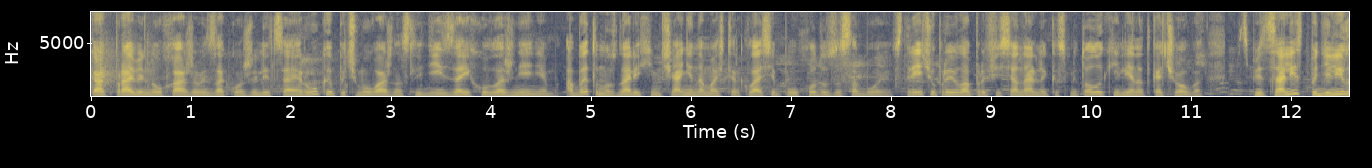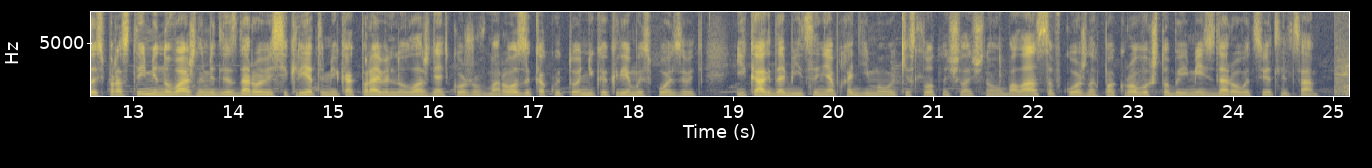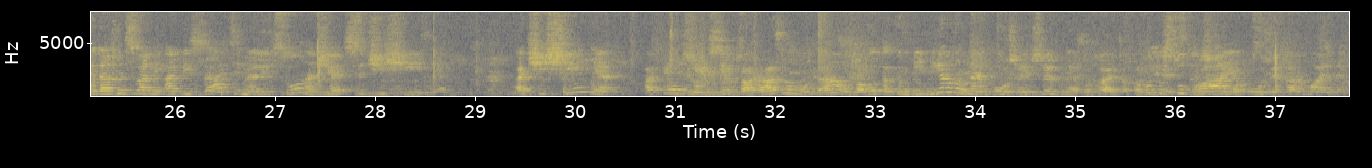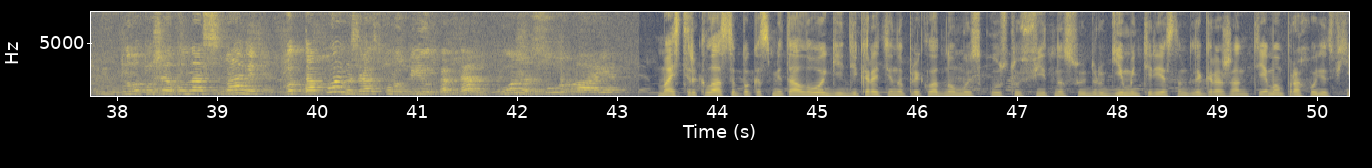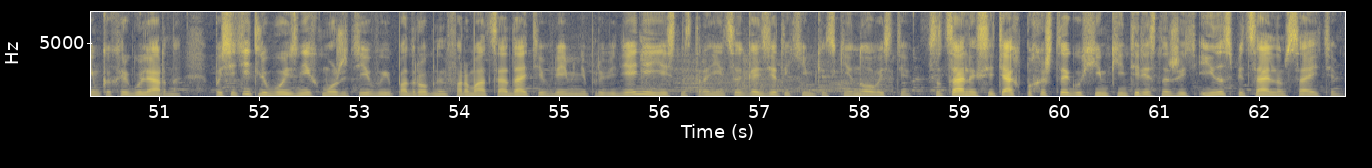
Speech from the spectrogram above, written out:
Как правильно ухаживать за кожей лица и рук и почему важно следить за их увлажнением. Об этом узнали химчане на мастер-классе по уходу за собой. Встречу провела профессиональный косметолог Елена Ткачева. Специалист поделилась простыми, но важными для здоровья секретами, как правильно увлажнять кожу в морозы, какой тоник и крем использовать, и как добиться необходимого кислотно-щелочного баланса в кожных покровах, чтобы иметь здоровый цвет лица. Мы должны с вами обязательно лицо начать с очищения. Очищение, опять же, у всех по-разному, да, у кого-то комбинированная кожа и жирная бывает, а кого-то сухая кожа и нормальная. Но вот уже у нас с вами вот такой возрастной период, когда кожа сухая. Мастер-классы по косметологии, декоративно-прикладному искусству, фитнесу и другим интересным для горожан темам проходят в Химках регулярно. Посетить любой из них можете и вы. Подробная информация о дате и времени проведения есть на страницах газеты «Химкинские новости», в социальных сетях по хэштегу «Химки интересно жить» и на специальном сайте.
